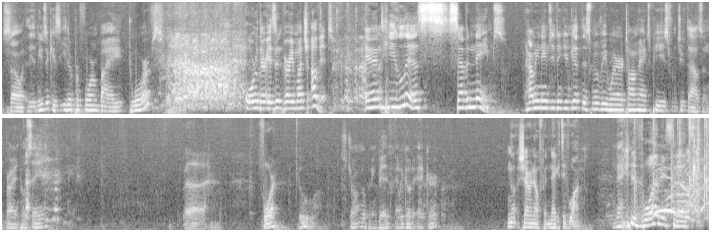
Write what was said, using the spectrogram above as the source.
So the music is either performed by dwarves or there isn't very much of it. And he lists seven names. How many names do you think you can get this movie where Tom Hanks pees from 2000, Brian Posehn? Uh, four. Ooh, strong opening bid. Now we go to Edgar. Not showing off, but negative one. Negative one, he says.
